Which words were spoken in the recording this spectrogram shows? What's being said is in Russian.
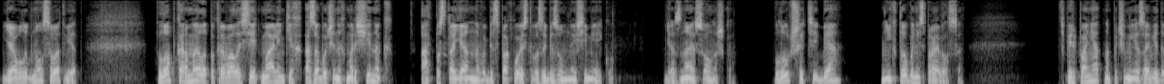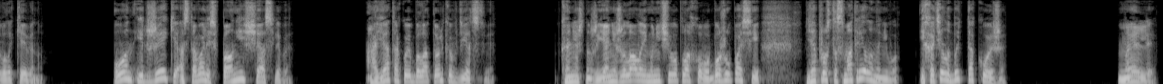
Я улыбнулся в ответ. Лоб Кармела покрывала сеть маленьких озабоченных морщинок от постоянного беспокойства за безумную семейку. Я знаю, солнышко, лучше тебя никто бы не справился. Теперь понятно, почему я завидовала Кевину. Он и Джеки оставались вполне счастливы. А я такой была только в детстве. Конечно же, я не желала ему ничего плохого, боже упаси. Я просто смотрела на него и хотела быть такой же. Мелли,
